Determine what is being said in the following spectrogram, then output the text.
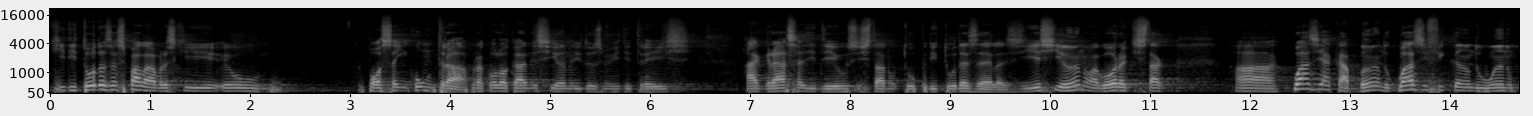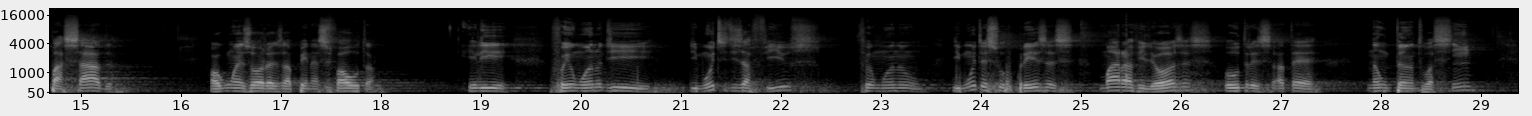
que de todas as palavras que eu possa encontrar para colocar nesse ano de 2023, a graça de Deus está no topo de todas elas. E esse ano, agora que está ah, quase acabando, quase ficando o ano passado, algumas horas apenas falta, ele foi um ano de, de muitos desafios, foi um ano de muitas surpresas maravilhosas, outras até não tanto assim.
